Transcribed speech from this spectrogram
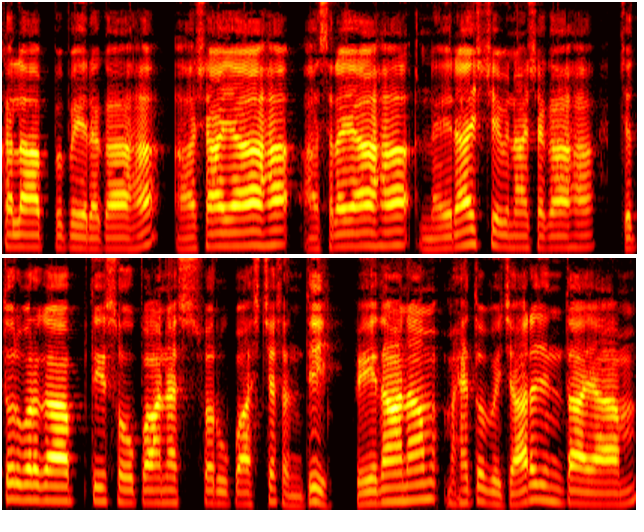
कलाप्रेरकाः आशायाः, आश्रयाः नैराश्यविनाशकाः चतुर्वर्गाप्तिसोपानस्वरूपाश्च सन्ति। वेदानां महत्त्वविचारचिन्तायां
